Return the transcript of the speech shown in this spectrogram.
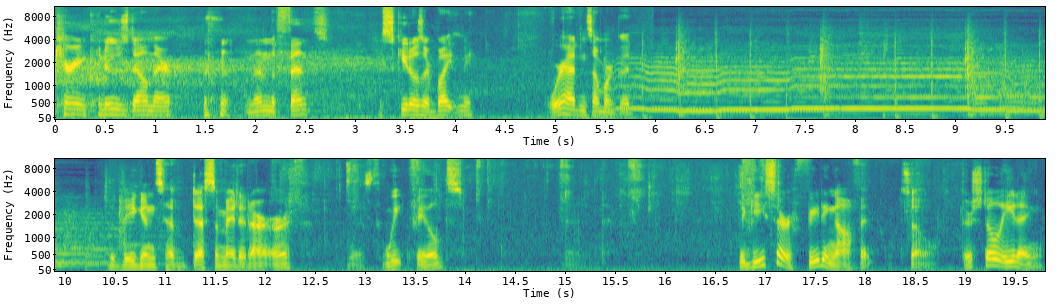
carrying canoes down there, and then the fence. Mosquitoes are biting me. We're heading somewhere good. The vegans have decimated our earth with wheat fields. And the geese are feeding off it, so they're still eating,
